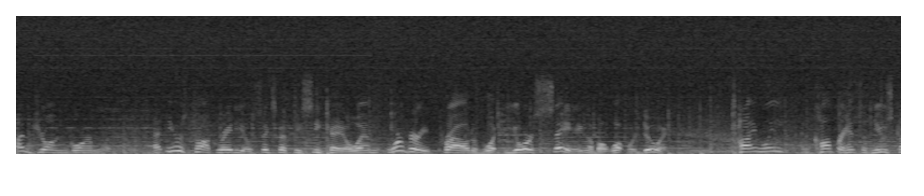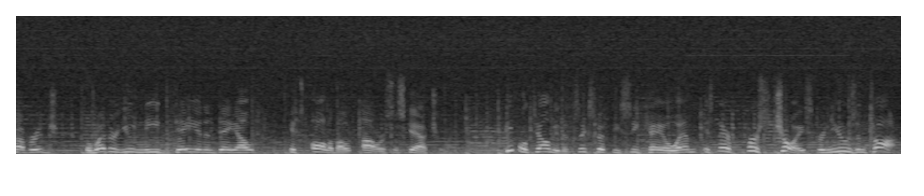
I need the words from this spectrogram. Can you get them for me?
I'm John Gormley. At News Talk Radio 650 CKOM, we're very proud of what you're saying about what we're doing. Timely and comprehensive news coverage, the weather you need day in and day out, it's all about our Saskatchewan. People tell me that 650 CKOM is their first choice for news and talk.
